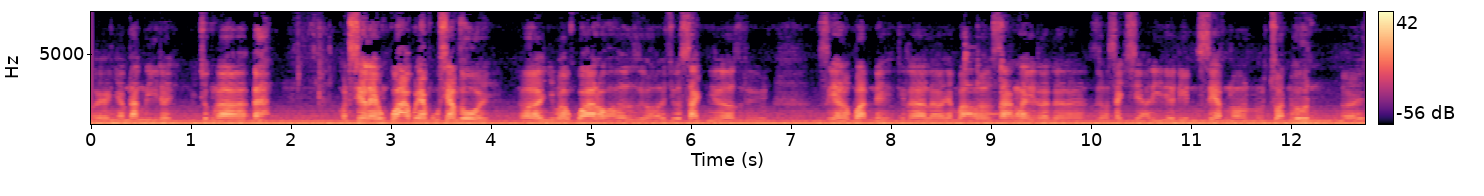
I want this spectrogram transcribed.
Ừ, anh em đang đi đây. Nói chung là con xe này hôm qua bọn em cũng xem rồi. Đấy nhưng mà hôm qua họ rửa chưa sạch như là xe nó bẩn đấy thế là, là em bảo là sáng nay là, là rửa sạch sẽ đi để đến xem nó, nó chuẩn hơn. Đấy.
